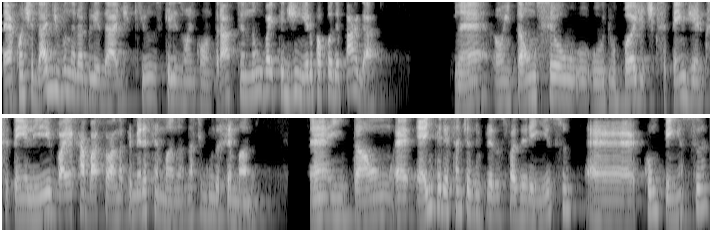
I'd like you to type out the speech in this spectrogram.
né, a quantidade de vulnerabilidade que, os, que eles vão encontrar, você não vai ter dinheiro para poder pagar né? Ou então o seu o, o, budget que você tem, o dinheiro que você tem ali, vai acabar, sei lá, na primeira semana, na segunda semana. Né? Então é, é interessante as empresas fazerem isso, é, compensa,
